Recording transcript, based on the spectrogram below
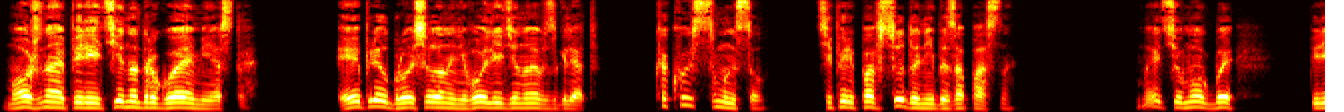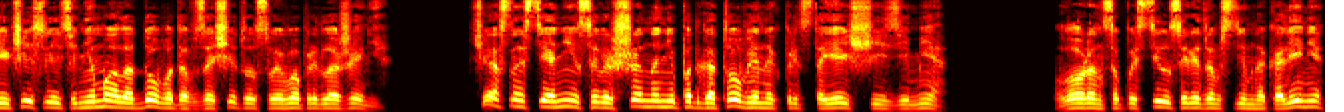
Можно перейти на другое место. Эйприл бросила на него ледяной взгляд. Какой смысл? Теперь повсюду небезопасно. Мэтью мог бы перечислить немало доводов в защиту своего предложения. В частности, они совершенно не подготовлены к предстоящей зиме. Лоренс опустился рядом с ним на колени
